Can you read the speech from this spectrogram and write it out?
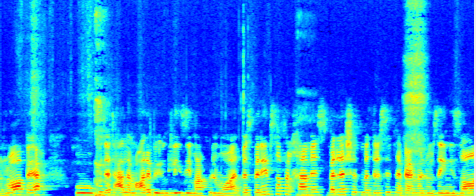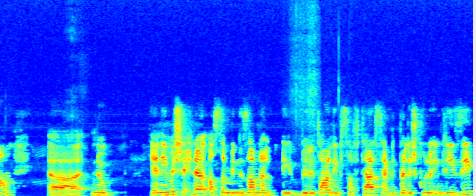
الرابع وكنت أتعلم عربي وإنجليزي مع كل المواد بس بعدين بالصف الخامس بلشت مدرستنا بيعملوا زي نظام آه إنه يعني مش إحنا أصلا بنظامنا البريطاني بصف تاسع بتبلش كله إنجليزي.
